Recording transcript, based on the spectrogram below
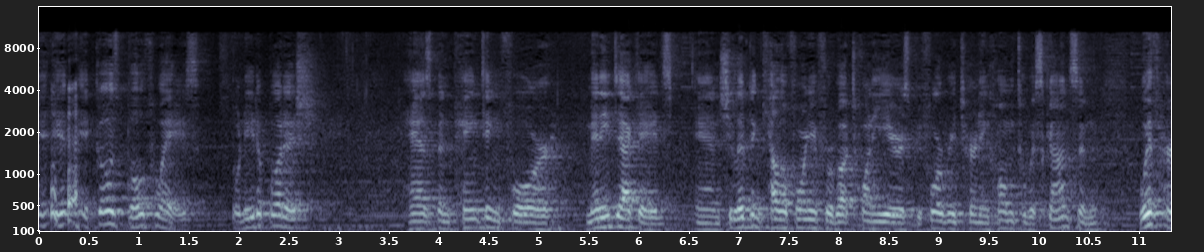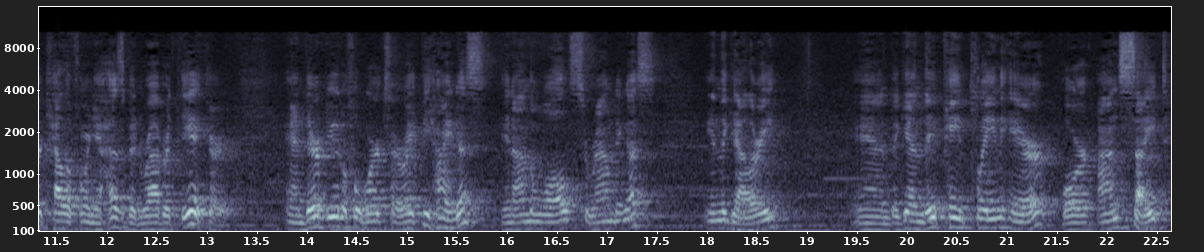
it, it, it goes both ways. Bonita Budish has been painting for many decades, and she lived in California for about 20 years before returning home to Wisconsin with her California husband, Robert Theaker. And their beautiful works are right behind us and on the walls surrounding us in the gallery. And again, they paint plein air or on site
